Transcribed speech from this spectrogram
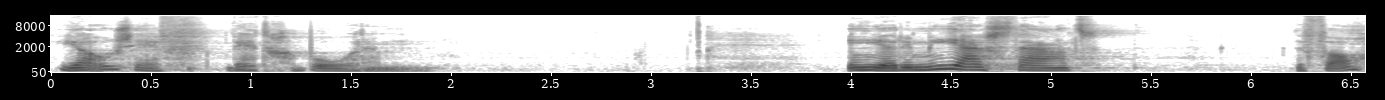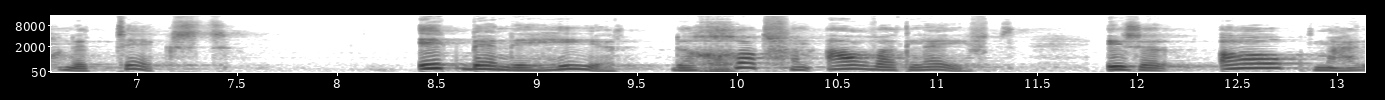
Jozef werd geboren. In Jeremia staat de volgende tekst. Ik ben de Heer, de God van al wat leeft. Is er ook maar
